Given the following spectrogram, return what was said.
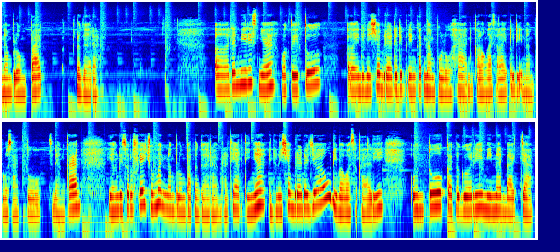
64 negara. Uh, dan mirisnya waktu itu uh, Indonesia berada di peringkat 60-an kalau nggak salah itu di 61 sedangkan yang disurvei cuma 64 negara. Berarti artinya Indonesia berada jauh di bawah sekali untuk kategori minat baca.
